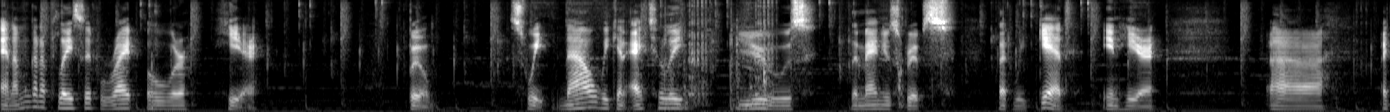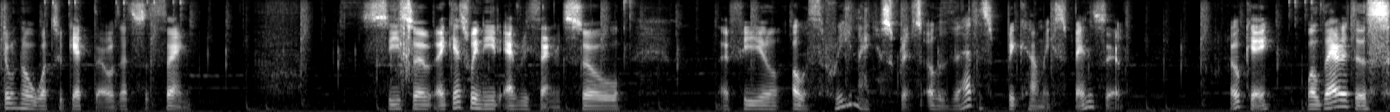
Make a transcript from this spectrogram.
And I'm gonna place it right over here. Boom. Sweet. Now we can actually use the manuscripts that we get in here. Uh, I don't know what to get though, that's the thing. See, so I guess we need everything, so I feel... Oh, three manuscripts. Oh, that has become expensive. Okay, well there it is.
